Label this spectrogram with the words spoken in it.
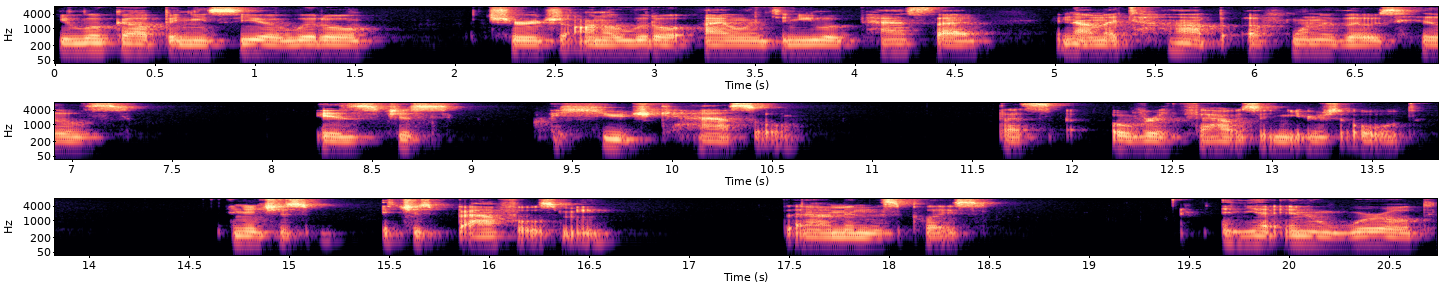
You look up and you see a little church on a little island, and you look past that, and on the top of one of those hills is just a huge castle that's over a thousand years old. And it just it just baffles me that I'm in this place. And yet in a world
